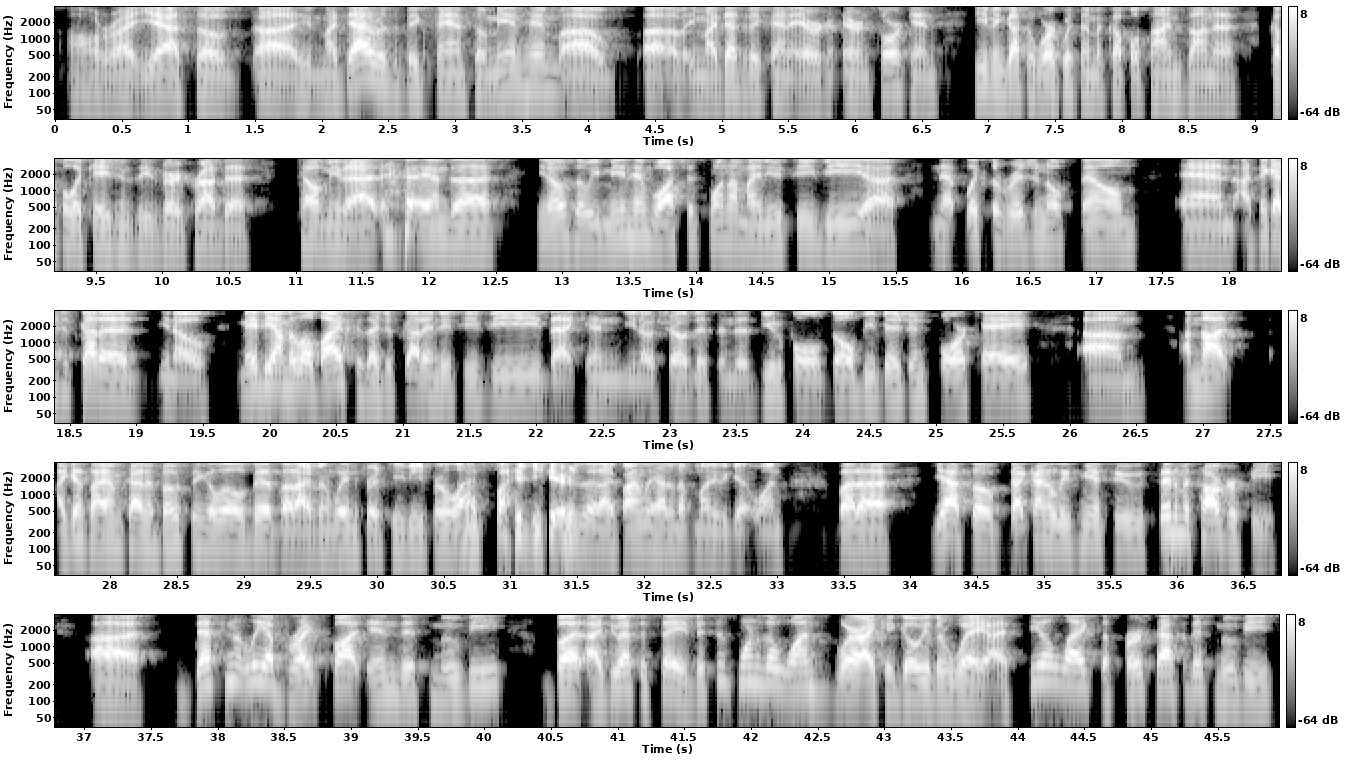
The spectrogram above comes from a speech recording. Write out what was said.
All right, yeah. So uh, my dad was a big fan. So me and him, uh, uh, my dad's a big fan of Aaron, Aaron Sorkin. Even got to work with him a couple times on a couple occasions. He's very proud to tell me that. and uh, you know, so we, me and him watched this one on my new TV, uh, Netflix original film. And I think I just got a you know, maybe I'm a little biased because I just got a new TV that can, you know, show this in the beautiful Dolby Vision 4K. Um, I'm not. I guess I am kind of boasting a little bit, but I've been waiting for a TV for the last five years, and I finally had enough money to get one. But uh, yeah, so that kind of leads me into cinematography. Uh, definitely a bright spot in this movie, but I do have to say, this is one of the ones where I could go either way. I feel like the first half of this movie,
